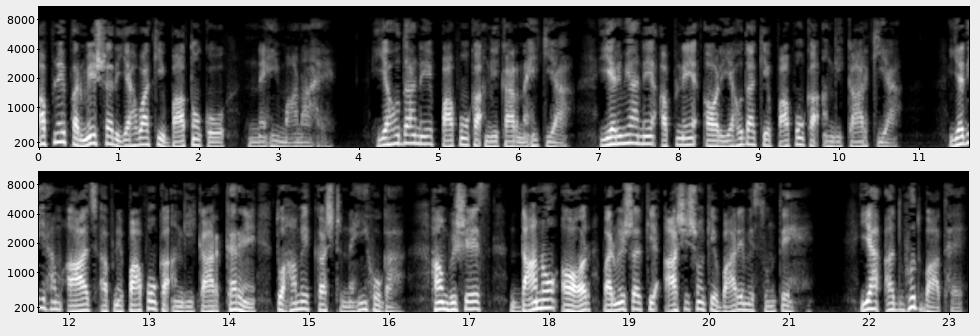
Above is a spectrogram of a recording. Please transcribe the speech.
अपने परमेश्वर यहवा की बातों को नहीं माना है। यहूदा ने पापों का अंगीकार नहीं किया यर्मिया ने अपने और यहूदा के पापों का अंगीकार किया। यदि हम आज अपने पापों का अंगीकार करें तो हमें कष्ट नहीं होगा। हम विशेष दानों और परमेश्वर के आशीषों के बारे में सुनते हैं। यह अद्भुत बात है।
